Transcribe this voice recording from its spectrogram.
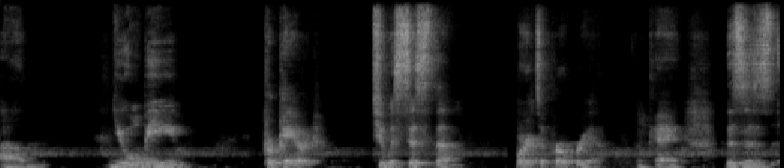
um, you will be prepared to assist them where it's appropriate. Okay. This is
